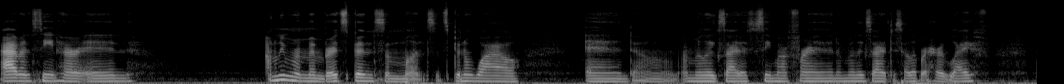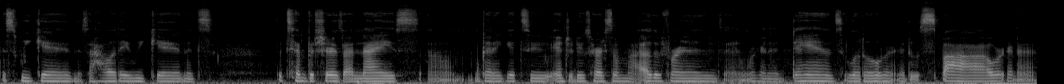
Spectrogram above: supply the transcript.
I haven't seen her in, I don't even remember. It's been some months, it's been a while and um, I'm really excited to see my friend. I'm really excited to celebrate her life this weekend. It's a holiday weekend. It's the temperatures are nice. Um, I'm gonna get to introduce her to some of my other friends, and we're gonna dance a little. We're gonna do a spa. We're gonna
